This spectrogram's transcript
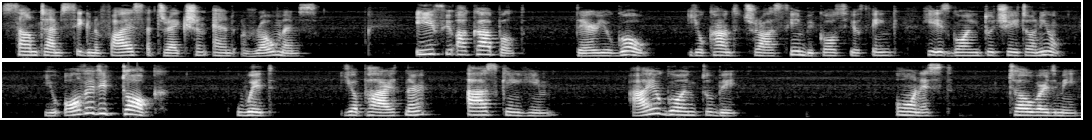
sometimes signifies attraction and romance. If you are coupled, there you go. You can't trust him because you think he is going to cheat on you. You already talk with your partner asking him, Are you going to be honest toward me?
